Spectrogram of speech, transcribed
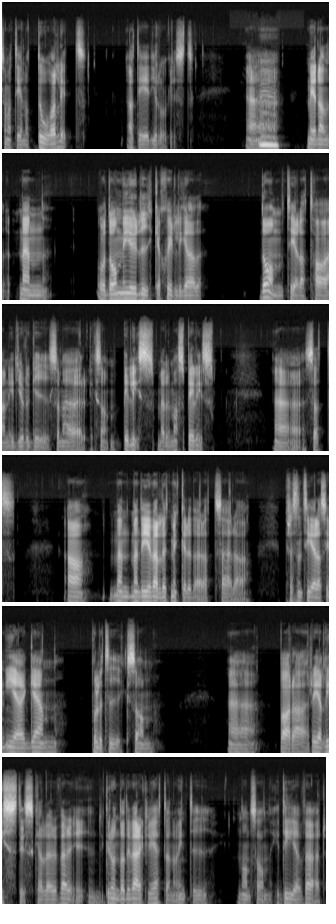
som att det är något dåligt, att det är ideologiskt. Eh, Mm. medan, men, och de är ju lika skyldiga de till att ha en ideologi som är liksom bilism eller massbilism. Eh, så att, ja, men, men det är väldigt mycket det där att så här, presentera sin egen politik som eh, bara realistisk eller grundad i verkligheten och inte i någon sån idévärld.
